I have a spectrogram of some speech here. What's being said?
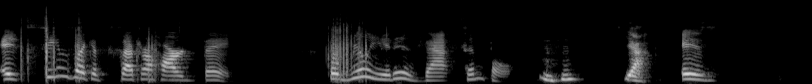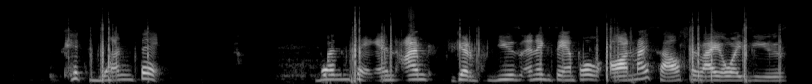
it seems like it's such a hard thing. But really it is that simple. Mm-hmm. Yeah. Is pick one thing one thing, and I'm gonna use an example on myself because I always use.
